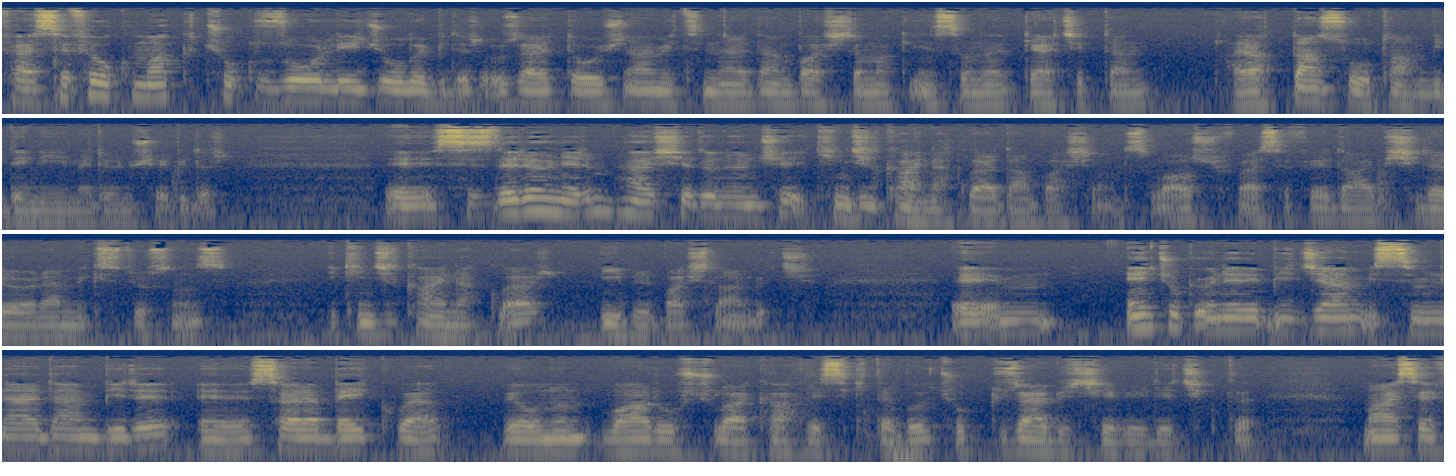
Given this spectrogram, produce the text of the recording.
felsefe okumak çok zorlayıcı olabilir. Özellikle orijinal metinlerden başlamak insanı gerçekten hayattan soğutan bir deneyime dönüşebilir. E, sizlere önerim her şeyden önce ikincil kaynaklardan başlamanız. Varoluşçu felsefeye dair bir şeyler öğrenmek istiyorsanız ikincil kaynaklar iyi bir başlangıç. En çok önerebileceğim isimlerden biri e, Sarah Bakewell ve onun Varoluşçular Kahvesi kitabı. Çok güzel bir çeviriyle çıktı. Maalesef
